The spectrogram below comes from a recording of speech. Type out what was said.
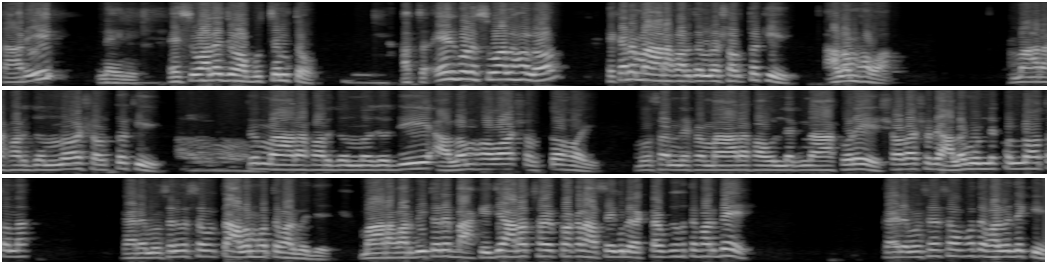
তারিফ নেয়নি এই সোয়ালের জবাব বুঝছেন তো? আচ্ছা এরপরে সোয়াল হলো, এখানে মারাফার জন্য শর্ত কি? আলম হওয়া। মারাফার জন্য শর্ত কি? তো মারাফার জন্য যদি আলম হওয়া শর্ত হয়, মুসান্নেফে মারাফা উল্লেখ না করে সরাসরি আলম উল্লেখ করলে হতো না। গারে মুসান্নেফের সব তো আলম হতে পারবে যে। মারাফার ভিতরে বাকি যে আরও ছয় প্রকার আছে, এগুলো একটাও কি হতে পারবে? গারে মুসান্নেফের সব হতে পারবে যে কি?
